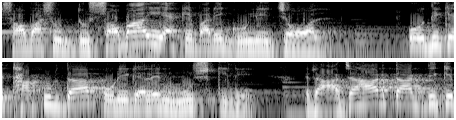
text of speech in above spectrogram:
সবা শুদ্ধ সবাই একেবারে গুলে জল। ওদিকে ঠাকুরদা পড়ে গেলেন মুশকিলে। রাজা আর তার দিকে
